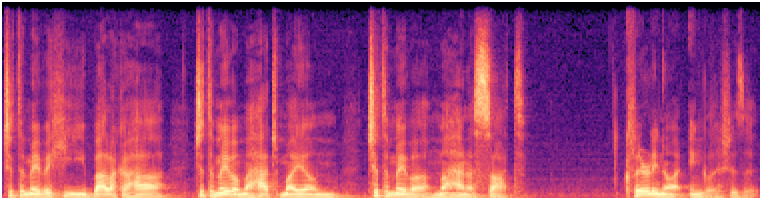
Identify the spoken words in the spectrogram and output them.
Chittameva Hi Balakaha, Chittameva Mahatmayam, Chittameva Mahanasat. Clearly not English, is it?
